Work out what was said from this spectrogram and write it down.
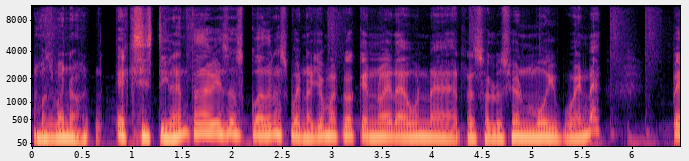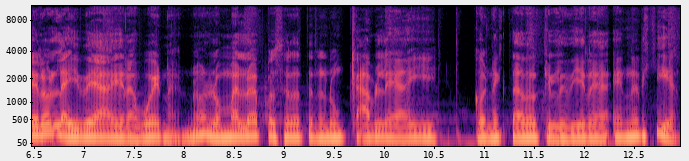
pues bueno, ¿existirán todavía esos cuadros? Bueno, yo me acuerdo que no era una resolución muy buena pero la idea era buena, ¿no? Lo malo pues era tener un cable ahí conectado que le diera energía.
